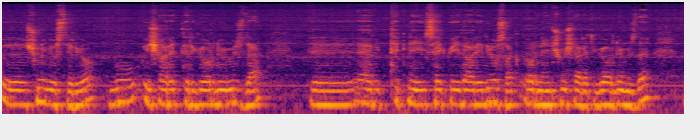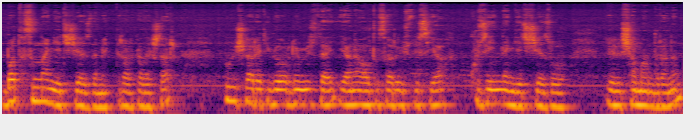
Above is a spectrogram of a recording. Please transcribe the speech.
e, şunu gösteriyor. Bu işaretleri gördüğümüzde e, eğer tekneyi sevk ve idare ediyorsak örneğin şu işareti gördüğümüzde batısından geçeceğiz demektir arkadaşlar. Bu işareti gördüğümüzde yani altı sarı üstü siyah kuzeyinden geçeceğiz o e, şamandıranın.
